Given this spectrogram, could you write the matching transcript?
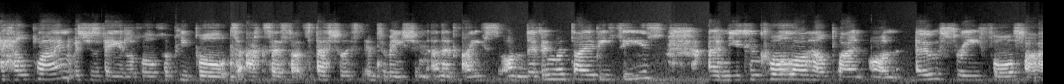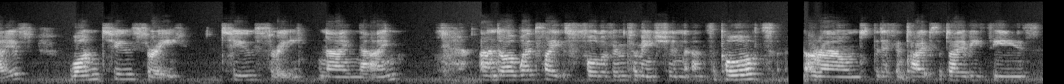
a helpline which is available for people to access that specialist information and advice on living with diabetes. And you can call our helpline on 0345 123 2399. And our website is full of information and support around the different types of diabetes,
